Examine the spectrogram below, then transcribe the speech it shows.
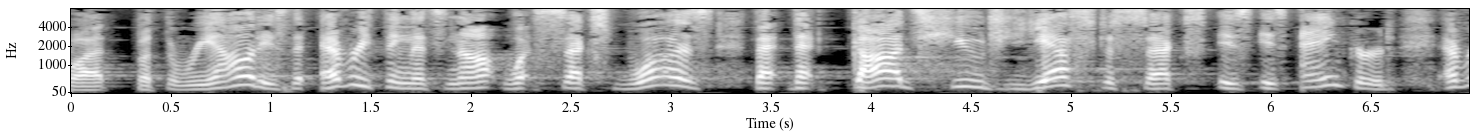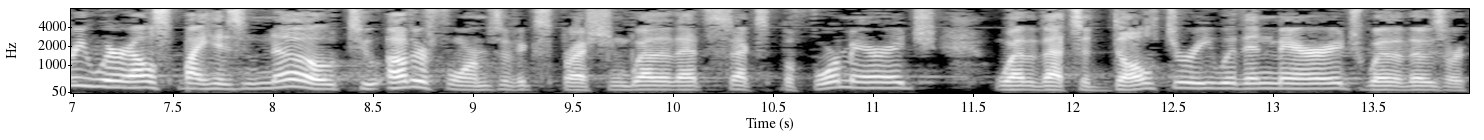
But, but the reality is that everything that's not what sex was, that, that God's huge yes to sex is, is anchored everywhere else by his no to other forms of expression, whether that's sex before marriage, whether that's adultery within marriage, whether those are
